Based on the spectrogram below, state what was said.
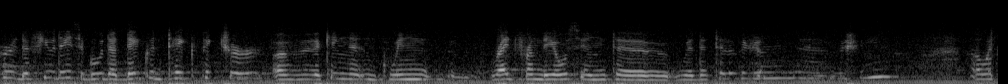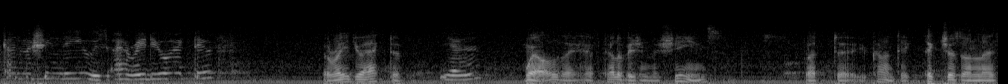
heard a few days ago that they could take picture of the king and queen right from the ocean to, with the television. Uh, what kind of machine they use? A radioactive? The radioactive. Yeah. Well, they have television machines, but uh, you can't take pictures unless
